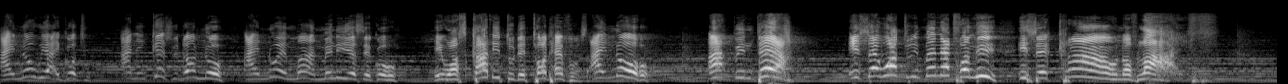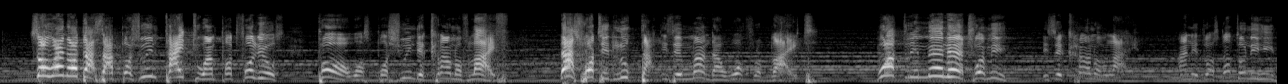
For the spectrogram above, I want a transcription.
I know where I go to. And in case you don't know, I know a man many years ago. He was carried to the third heavens. I know. I've been there. He said, What remained for me is a crown of life. So when others are pursuing title and portfolios, Paul was pursuing the crown of life. That's what it looked at. He's a man that walked from light. What remained for me is a crown of life. And it was not only him.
